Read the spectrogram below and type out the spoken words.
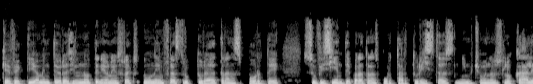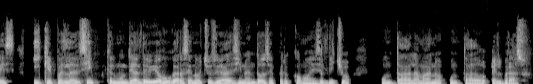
que efectivamente Brasil no tenía una, una, infraestructura de transporte suficiente para transportar turistas, ni mucho menos locales, y que pues sí, que el Mundial debió jugarse en ocho ciudades y no en doce, pero como dice el dicho, untada la mano, untado el brazo.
